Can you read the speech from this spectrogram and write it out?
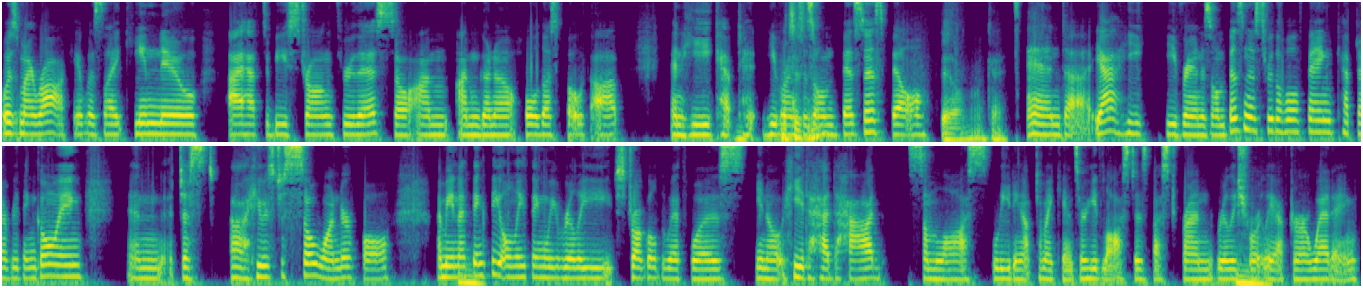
was my rock. It was like he knew i have to be strong through this so i'm i'm gonna hold us both up and he kept he runs his, his own business bill. Bill okay. And uh, yeah he he ran his own business through the whole thing kept everything going and just uh, he was just so wonderful. I mean mm. i think the only thing we really struggled with was you know he had had some loss leading up to my cancer. He'd lost his best friend really mm. shortly after our wedding.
